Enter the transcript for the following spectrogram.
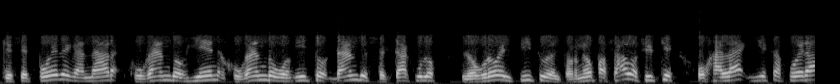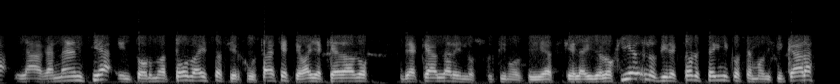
que se puede ganar jugando bien, jugando bonito, dando espectáculo. Logró el título del torneo pasado, así es que ojalá y esa fuera la ganancia en torno a toda esta circunstancia que vaya que ha dado de qué hablar en los últimos días, que la ideología de los directores técnicos se modificara,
